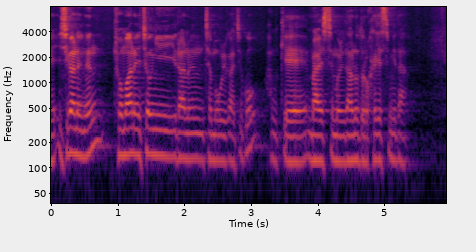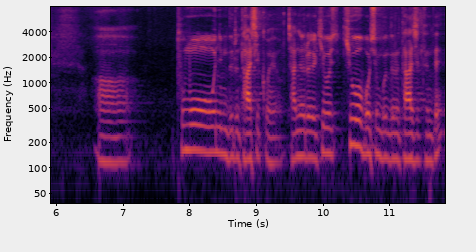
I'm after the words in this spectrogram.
네, 이 시간에는 교만의 정의라는 제목을 가지고 함께 말씀을 나누도록 하겠습니다. 어, 부모님들은 다 아실 거예요. 자녀를 키워, 보신 분들은 다 아실 텐데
